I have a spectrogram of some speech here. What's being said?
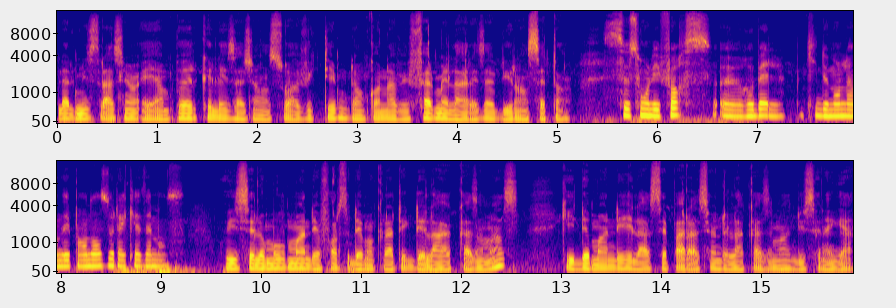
l'administration ayant peur que les agents soient victimes, donc on avait fermé la réserve durant sept ans. Ce sont les forces euh, rebelles qui demandent l'indépendance de la Casamance. Oui, c'est le mouvement des forces démocratiques de la Casamance qui demandait la séparation de la Casamance du Sénégal.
